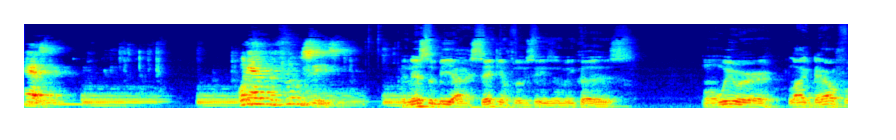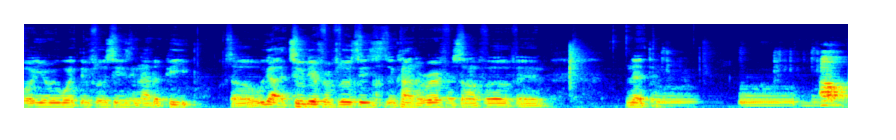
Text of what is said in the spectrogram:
Has it? What happened to flu season? And this will be our second flu season because when we were locked down for a year, we went through flu season at a peep. So we got two different flu seasons to kind of reference off of, and nothing. Oh,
